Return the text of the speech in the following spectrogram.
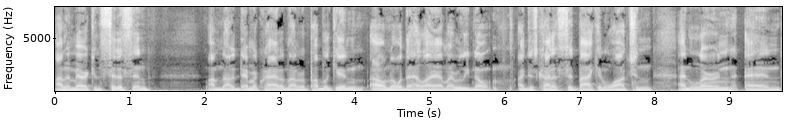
I'm an American citizen. I'm not a Democrat. I'm not a Republican. I don't know what the hell I am. I really don't. I just kind of sit back and watch and, and learn and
